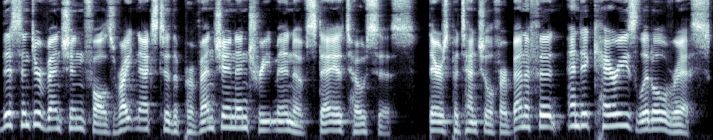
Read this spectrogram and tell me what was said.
this intervention falls right next to the prevention and treatment of steatosis. There's potential for benefit, and it carries little risk.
